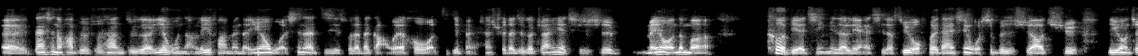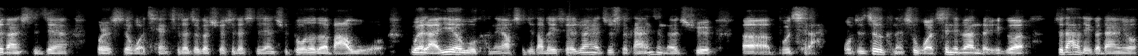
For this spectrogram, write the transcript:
呃担心的话，比如说像这个业务能力方面的，因为我现在自己所在的岗位和我自己本身学的这个专业其实是没有那么特别紧密的联系的，所以我会担心我是不是需要去利用这段时间，或者是我前期的这个学习的时间，去多多的把我未来业务可能要涉及到的一些专业知识，赶紧的去呃补起来。我觉得这个可能是我现阶段的一个最大的一个担忧。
